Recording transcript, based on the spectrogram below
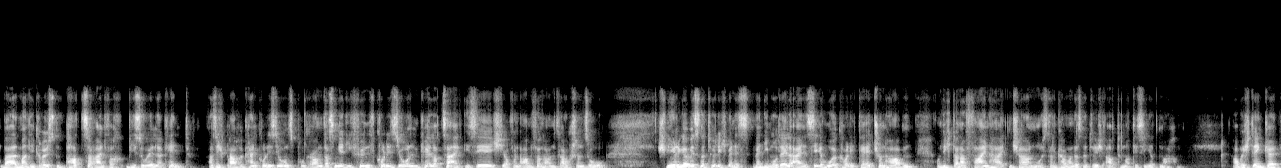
weil man die größten Patzer einfach visuell erkennt. Also ich brauche kein Kollisionsprogramm, das mir die fünf Kollisionen im Keller zeigt. Die sehe ich ja von Anfang an auch schon so. Schwieriger wird es natürlich, wenn, es, wenn die Modelle eine sehr hohe Qualität schon haben und ich dann auf Feinheiten schauen muss, dann kann man das natürlich automatisiert machen. Aber ich denke,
